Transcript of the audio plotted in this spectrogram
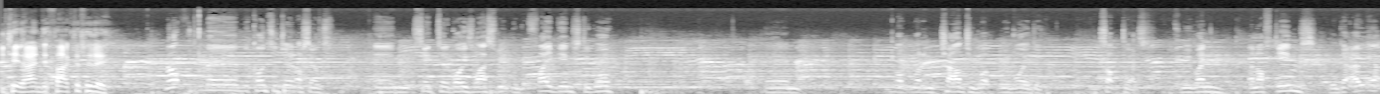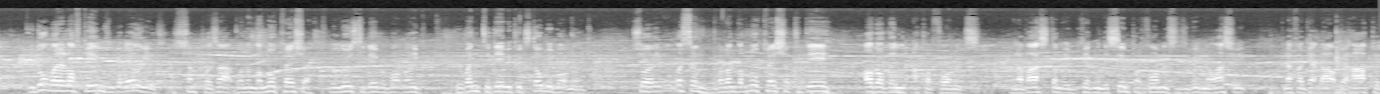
You take that into factor today? No, we, we concentrate on ourselves. Um, said to the boys last week, we've got five games to go. Um, we're in charge of what we want to do. It's up to us. If we win enough games, we'll get out of it. If we don't win enough games, we get relegated. It's simple as that. We're under no pressure. If we lose today, we're bottom league. If we win today, we could still be bottom league. So listen, we're under no pressure today other than a performance. And I've asked them to give me the same performance as they gave me last week. And if I get that, I'll be happy.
